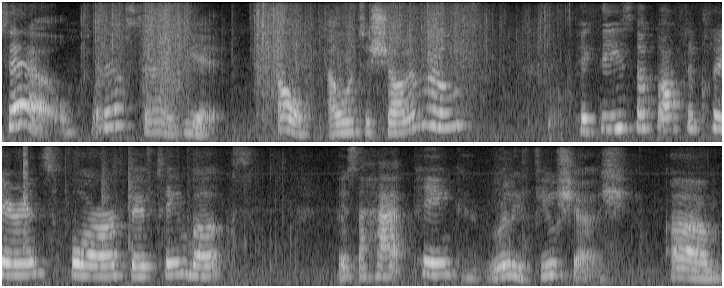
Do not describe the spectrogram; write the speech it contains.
So, what else did I get? Oh, I went to Charlotte Russe. Picked these up off the clearance for 15 bucks. It's a hot pink, really fuchsia um,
